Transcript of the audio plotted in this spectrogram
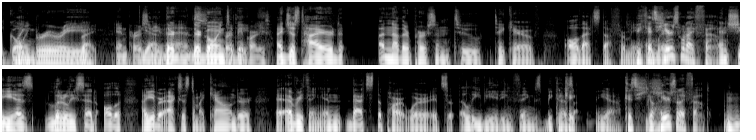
are going like brewery, right. in person Yeah, events. they're- they're going to be. parties. I just hired another person to take care of all that stuff for me. Because here's what I found. and she has literally said all the I gave her access to my calendar, everything, and that's the part where it's alleviating things because Okay. yeah. Because here's what I found. Mm-hmm.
